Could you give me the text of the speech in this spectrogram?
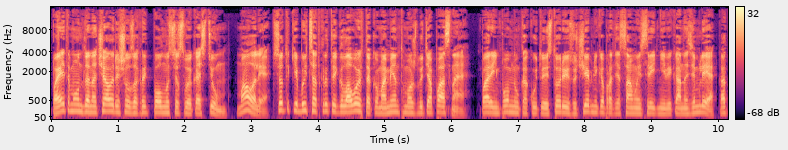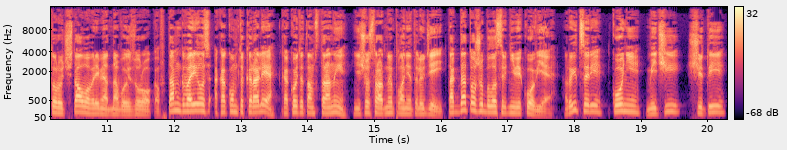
Поэтому он для начала решил закрыть полностью свой костюм. Мало ли, все-таки быть с открытой головой в такой момент может быть опасно. Парень помнил какую-то историю из учебника про те самые средние века на Земле, которую читал во время одного из уроков. Там говорилось о каком-то короле, какой-то там страны, еще с родной планеты людей. Тогда тоже было средневековье. Рыцари, кони, мечи, щиты,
